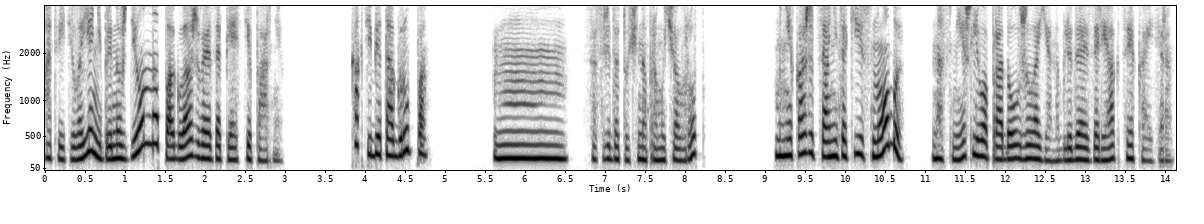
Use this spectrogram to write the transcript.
ответила я непринужденно, поглаживая запястье парня. Как тебе та группа? М-м, сосредоточенно промычал Роб. Мне кажется, они такие снобы, насмешливо продолжила я, наблюдая за реакцией Кайзера.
